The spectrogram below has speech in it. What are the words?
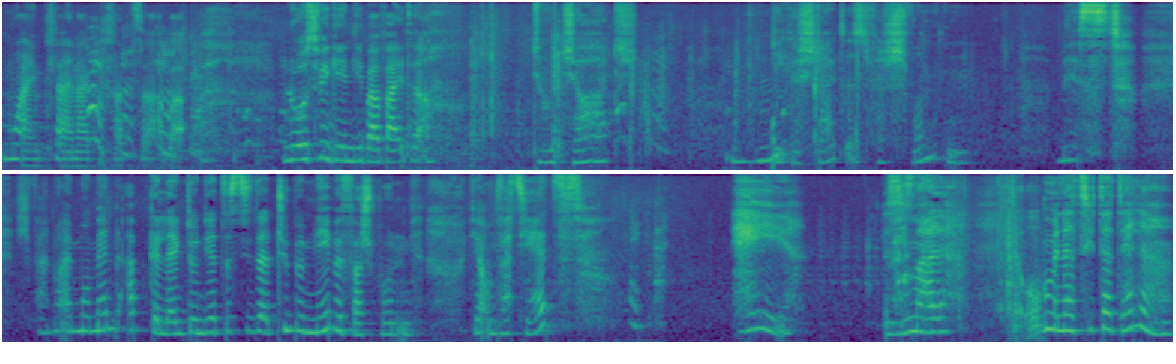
nur ein kleiner Kratzer, aber... Los, wir gehen lieber weiter. Du, George. Die Gestalt ist verschwunden. Mist. Ich war nur einen Moment abgelenkt und jetzt ist dieser Typ im Nebel verschwunden. Ja, und was jetzt? Hey, sieh mal, da oben in der Zitadelle.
